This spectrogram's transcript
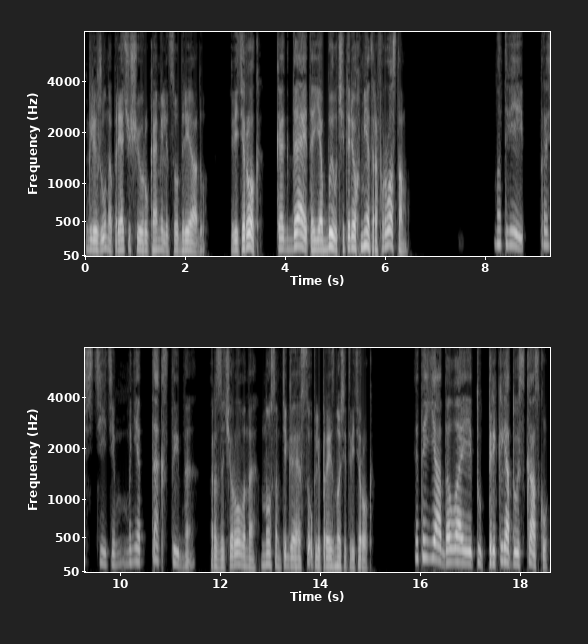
гляжу на прячущую руками лицо Дриаду. Ветерок, когда это я был четырех метров ростом? Матвей, «Простите, мне так стыдно!» Разочарованно, носом тягая сопли, произносит ветерок. «Это я дала ей тут треклятую сказку!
